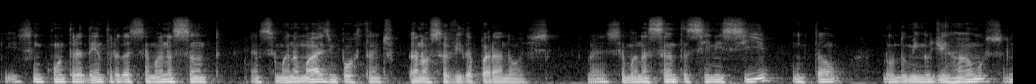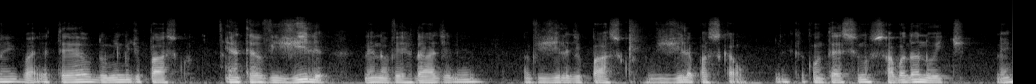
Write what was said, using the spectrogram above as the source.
que se encontra dentro da Semana Santa, é a semana mais importante da nossa vida para nós. Né? Semana Santa se inicia, então, no domingo de Ramos, né? vai até o domingo de Páscoa. É até a vigília, né? na verdade, né? a vigília de Páscoa, a vigília pascal, né? que acontece no sábado à noite. Né?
